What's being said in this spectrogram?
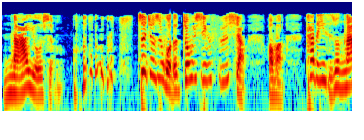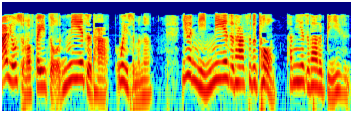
哪有什么？这就是我的中心思想，好吗？他的意思说，哪有什么飞走，捏着它，为什么呢？因为你捏着它，是不是痛？他捏着他的鼻子。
